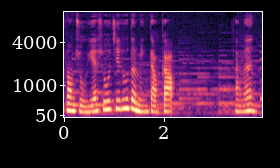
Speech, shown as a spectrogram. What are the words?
奉主耶稣基督的名祷告，阿门。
